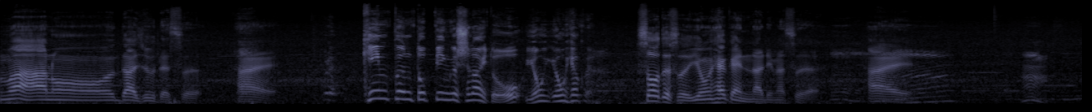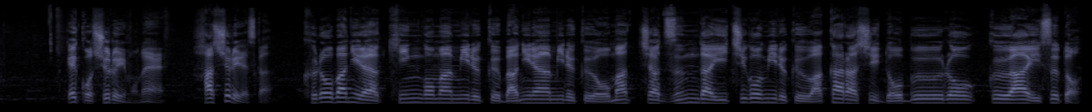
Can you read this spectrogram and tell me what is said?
まああの大丈夫です。はい。金粉トッピングしないと4 400円？そうです。400円になります。はい。うん。結構種類もね8種類ですか？黒バニラ金ごまミルクバニラミルクお抹茶ずんだいちごミルク和からしどぶろくアイスと、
